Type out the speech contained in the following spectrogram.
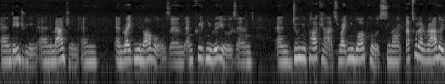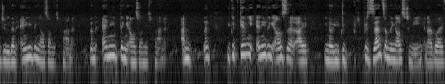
and daydream and imagine and and write new novels and and create new videos and and do new podcasts, write new blog posts. You know, that's what I'd rather do than anything else on this planet. Than anything else on this planet. I'm like, you could give me anything else that I, you know, you could present something else to me, and I'd be like,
